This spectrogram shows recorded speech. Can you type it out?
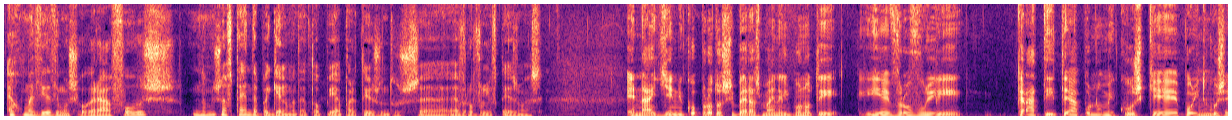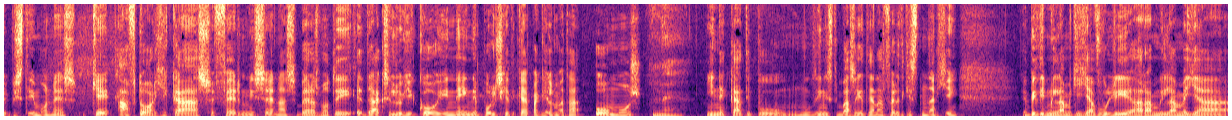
Έχουμε δύο δημοσιογράφους, Νομίζω αυτά είναι τα επαγγέλματα τα οποία απαρτίζουν τους ε, ευρωβουλευτές μας. Ένα γενικό πρώτο συμπέρασμα είναι λοιπόν ότι η Ευρωβουλή κρατείται από νομικούς και πολιτικούς mm. επιστήμονες. Και αυτό αρχικά σε φέρνει σε ένα συμπέρασμα ότι εντάξει, λογικό είναι, είναι πολύ σχετικά επαγγέλματα. Όμως ναι. είναι κάτι που μου δίνει την πάσα γιατί αναφέρθηκε στην αρχή. Επειδή μιλάμε και για βουλή, άρα μιλάμε για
